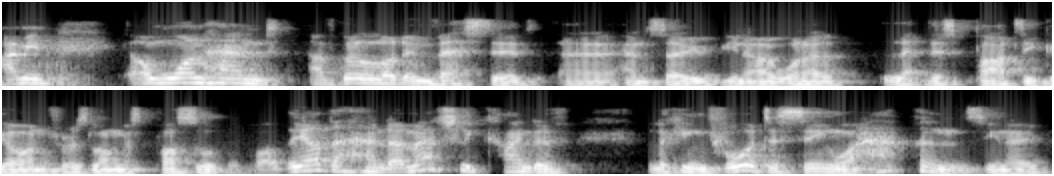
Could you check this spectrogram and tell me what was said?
I mean, on one hand, I've got a lot invested, uh, and so you know I want to let this party go on for as long as possible. But on the other hand, I'm actually kind of looking forward to seeing what happens. You know,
